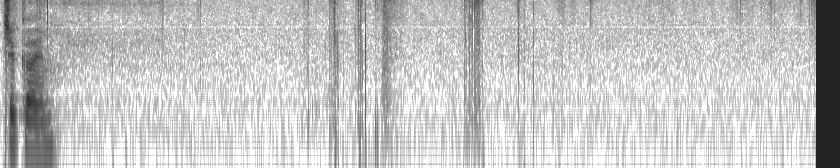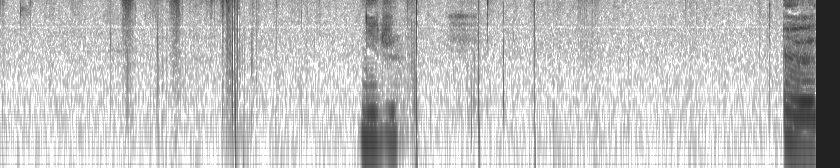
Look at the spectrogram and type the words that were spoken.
Чекаємо. Ніджі. Е,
